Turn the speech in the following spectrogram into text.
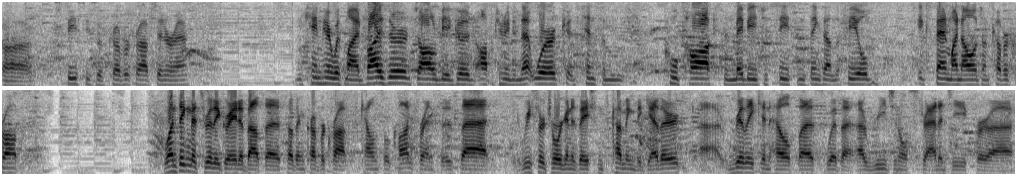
uh, species of cover crops interact. I came here with my advisor, thought it would be a good opportunity to network, attend some cool talks, and maybe just see some things out in the field, expand my knowledge on cover crops. One thing that's really great about the Southern Cover Crops Council Conference is that research organizations coming together uh, really can help us with a, a regional strategy for uh,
